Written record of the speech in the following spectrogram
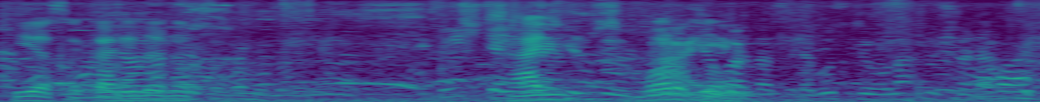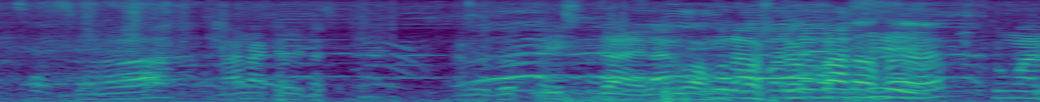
কি আছে কাহিনী না তোমার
